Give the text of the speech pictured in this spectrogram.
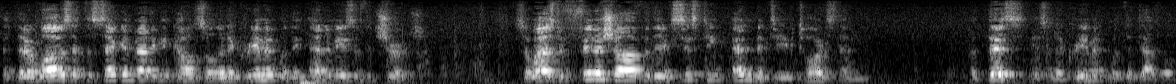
that there was at the Second Vatican Council an agreement with the enemies of the Church so as to finish off with the existing enmity towards them. But this is an agreement with the devil.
